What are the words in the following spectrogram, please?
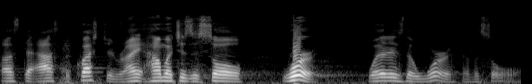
us to ask the question, right? How much is a soul worth? What is the worth of a soul?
